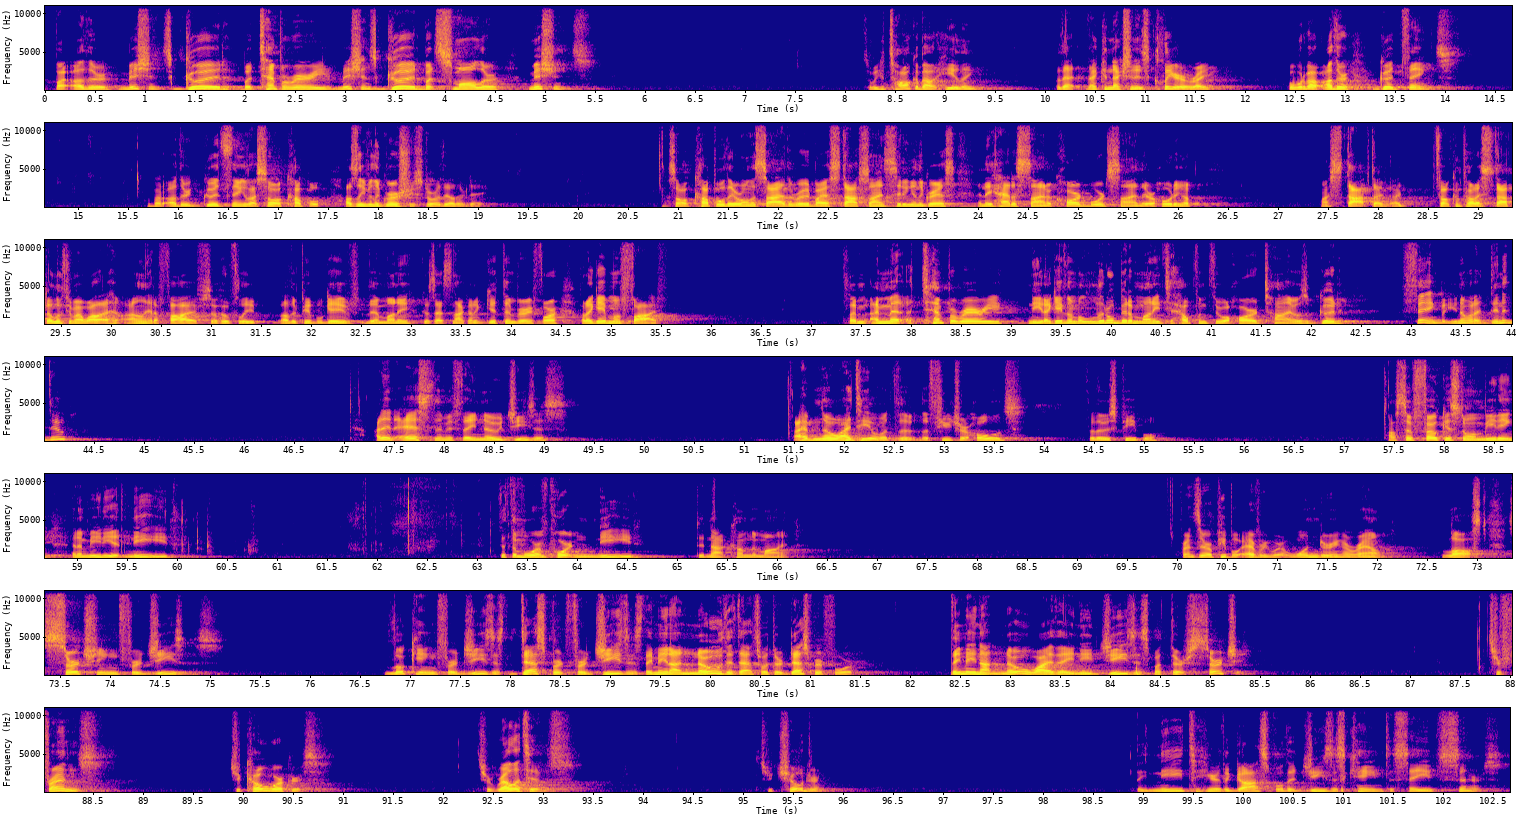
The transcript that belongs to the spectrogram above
by other missions? Good but temporary missions, good but smaller missions. So we can talk about healing, but that, that connection is clear, right? But what about other good things? What about other good things? I saw a couple. I was leaving the grocery store the other day. I saw a couple, they were on the side of the road by a stop sign sitting in the grass, and they had a sign, a cardboard sign they were holding up. I stopped. I, I felt compelled. I stopped. I looked at my wallet. I only had a five, so hopefully other people gave them money because that's not going to get them very far. But I gave them a five. So I, I met a temporary need. I gave them a little bit of money to help them through a hard time. It was a good thing. But you know what I didn't do? I didn't ask them if they know Jesus. I have no idea what the, the future holds for those people. I was so focused on meeting an immediate need that the more important need did not come to mind. Friends, there are people everywhere wandering around, lost, searching for Jesus, looking for Jesus, desperate for Jesus. They may not know that that's what they're desperate for. They may not know why they need Jesus, but they're searching. It's your friends, it's your coworkers, it's your relatives, it's your children. They need to hear the gospel that Jesus came to save sinners.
